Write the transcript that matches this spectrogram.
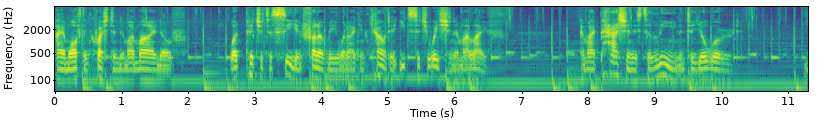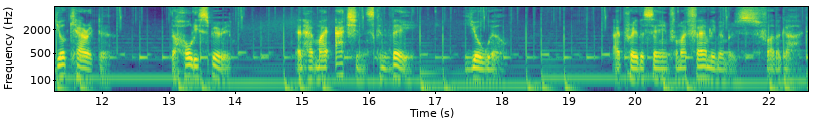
I am often questioned in my mind of what picture to see in front of me when I encounter each situation in my life. And my passion is to lean into your word, your character, the Holy Spirit, and have my actions convey your will. I pray the same for my family members, Father God.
